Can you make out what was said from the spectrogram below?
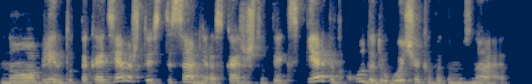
Но, блин, тут такая тема, что если ты сам не расскажешь, что ты эксперт, откуда другой человек об этом узнает?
